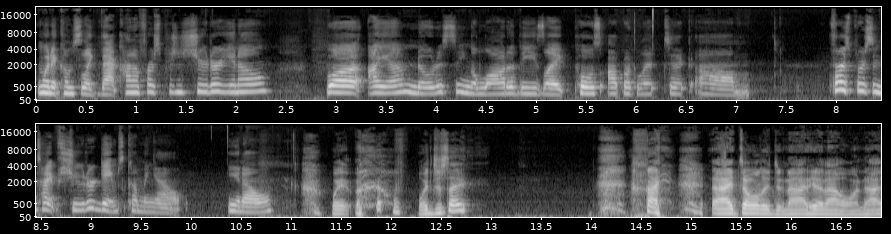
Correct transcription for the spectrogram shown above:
when it comes to like that kind of first person shooter, you know? But I am noticing a lot of these like post apocalyptic um first person type shooter games coming out, you know? Wait, what'd you say? I I totally did not hear that one. I,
